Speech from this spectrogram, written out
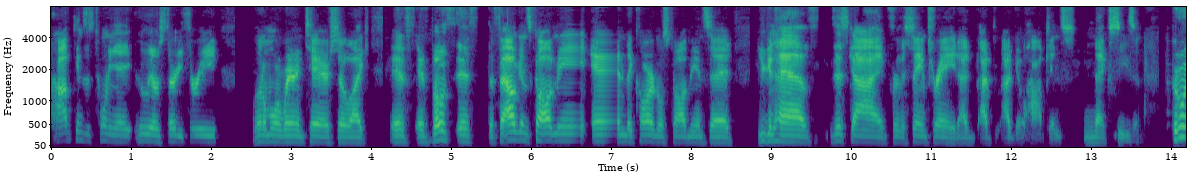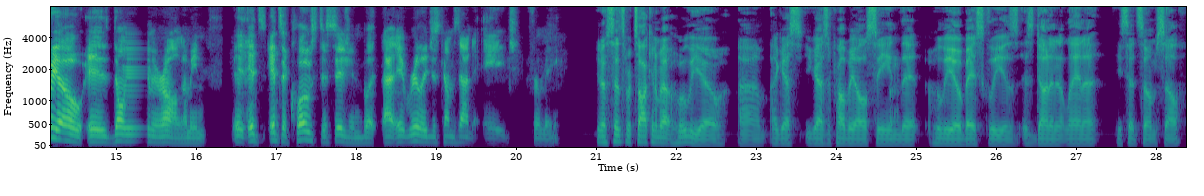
Hopkins is 28, Julio's 33, a little more wear and tear. So like if if both if the Falcons called me and the Cardinals called me and said you can have this guy for the same trade, I'd I'd, I'd go Hopkins next season. Julio is don't get me wrong. I mean it, it's it's a close decision, but uh, it really just comes down to age for me. You know, since we're talking about Julio, um, I guess you guys have probably all seen that Julio basically is is done in Atlanta. He said so himself.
